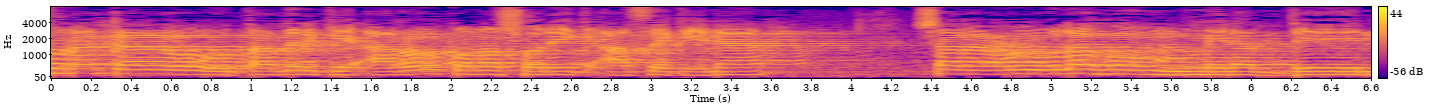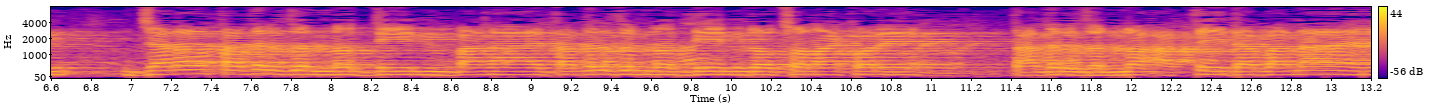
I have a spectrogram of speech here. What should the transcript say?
সুরাকাও তাদের কি আরও কোন শরিক আছে কিনা? মিনাদ্দিন যারা তাদের জন্য দিন বানায়, তাদের জন্য দিন রচনা করে, তাদের জন্য আকিদা বানায়,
